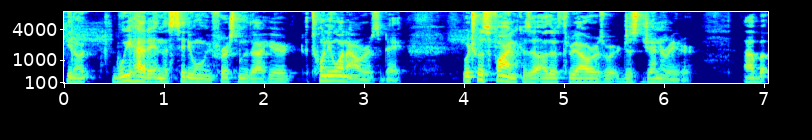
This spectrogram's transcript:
You know, we had it in the city when we first moved out here 21 hours a day, which was fine because the other three hours were just generator. Uh, but,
